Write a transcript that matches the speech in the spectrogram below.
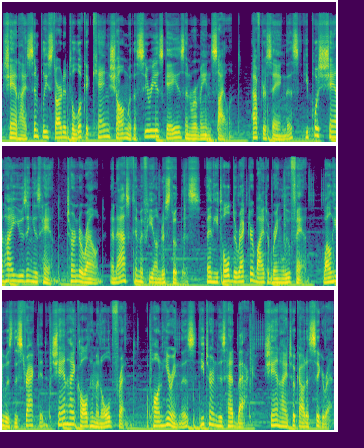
Shanhai simply started to look at Kang Shang with a serious gaze and remained silent. After saying this, he pushed Shanhai using his hand, turned around, and asked him if he understood this. Then he told Director Bai to bring Lu Fan. While he was distracted, Shanhai called him an old friend. Upon hearing this, he turned his head back. Shanhai took out a cigarette,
